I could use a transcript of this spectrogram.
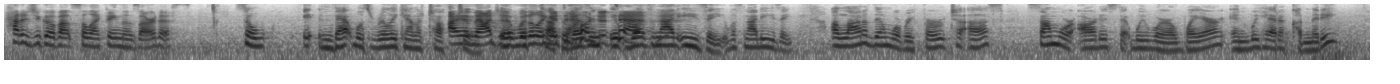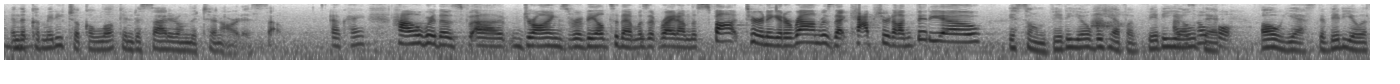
How did you go about selecting those artists? So it, that was really kind of tough. I too. imagine it whittling tough. it down it to 10. It was not easy. It was not easy. A lot of them were referred to us. Some were artists that we were aware, and we had a committee, mm-hmm. and the committee took a look and decided on the 10 artists. So. Okay. How were those uh, drawings revealed to them? Was it right on the spot, turning it around? Was that captured on video? It's on video. We have a video that, oh yes, the video is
